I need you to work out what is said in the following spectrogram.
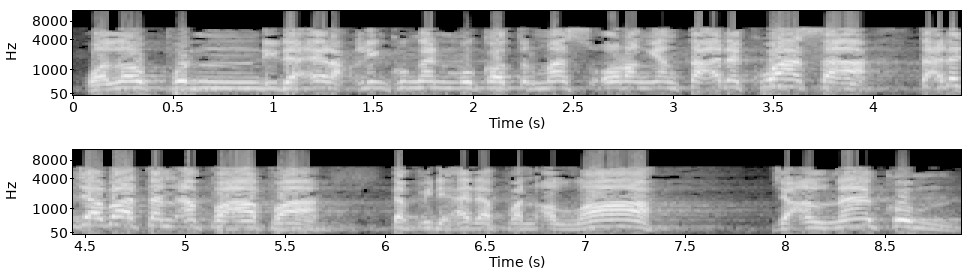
Walaupun di daerah lingkunganmu kau termasuk orang yang tak ada kuasa. Tak ada jabatan apa-apa tapi di hadapan Allah ja'alnakum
